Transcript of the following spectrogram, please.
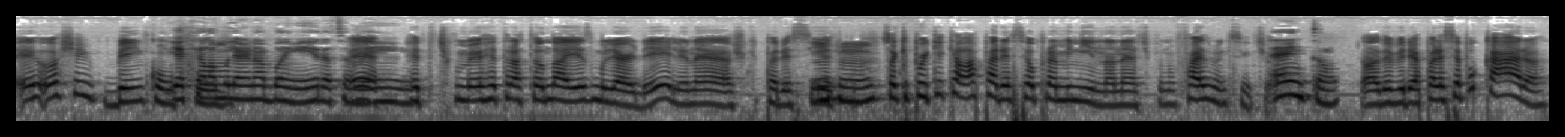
Eu achei bem confuso. E aquela mulher na banheira também. É, tipo, meio retratando a ex-mulher dele, né? Acho que parecia. Uhum. Tipo... Só que por que, que ela apareceu pra menina, né? Tipo, não faz muito sentido. É, então. Ela deveria aparecer pro cara,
